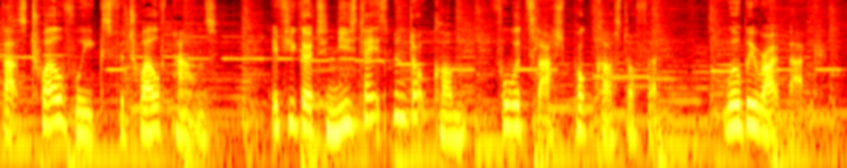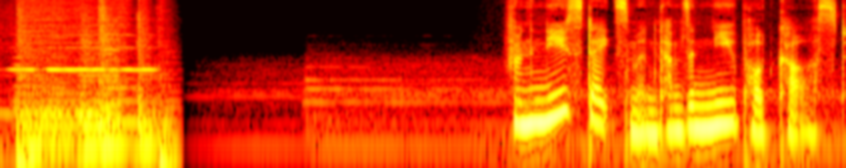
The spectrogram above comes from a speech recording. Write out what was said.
That's 12 weeks for £12 if you go to newstatesman.com forward slash podcast offer. We'll be right back. From The New Statesman comes a new podcast,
